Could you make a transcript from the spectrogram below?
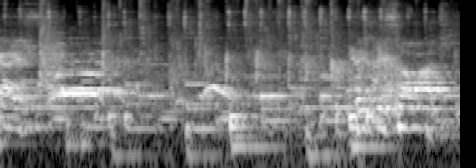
guys. Thank you so much.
